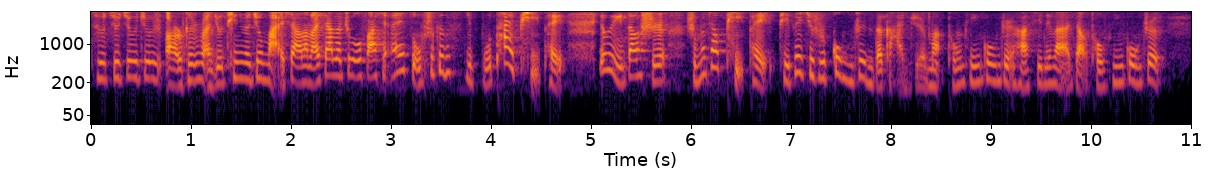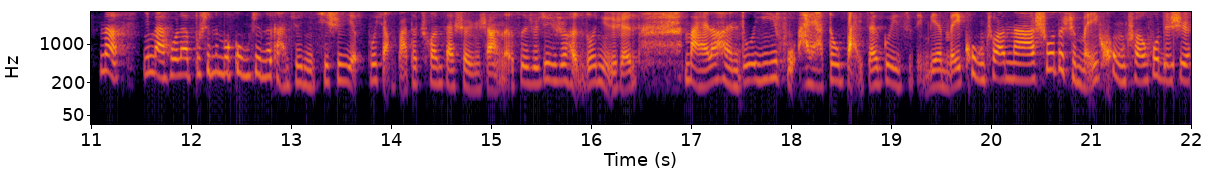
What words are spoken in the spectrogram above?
就就就就耳根软，就听着就买下了。买下了之后发现，哎，总是跟自己不太匹配，因为你当时什么叫匹配？匹配就是共振的感觉嘛，同频共振哈，心理法来讲，同频共振。那你买回来不是那么共振的感觉，你其实也不想把它穿在身上的。所以说，这就是很多女人买了很多衣服，哎呀，都摆在柜子里面没空穿呐。说的是没空穿，或者是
